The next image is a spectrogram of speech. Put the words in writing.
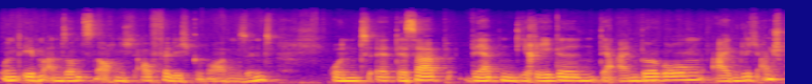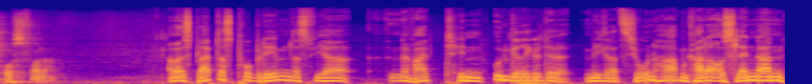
und eben ansonsten auch nicht auffällig geworden sind. Und äh, deshalb werden die Regeln der Einbürgerung eigentlich anspruchsvoller. Aber es bleibt das Problem, dass wir eine weithin ungeregelte Migration haben, gerade aus Ländern,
